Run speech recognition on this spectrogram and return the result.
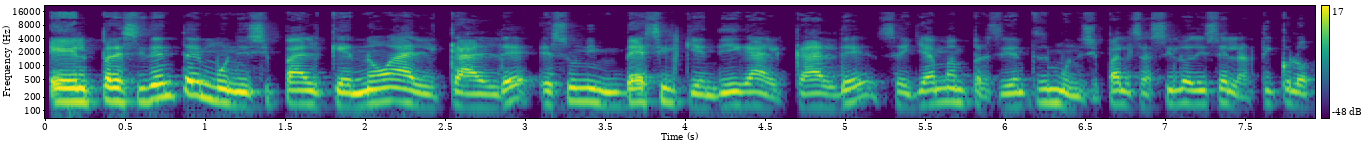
El presidente municipal que no alcalde, es un imbécil quien diga alcalde, se llaman presidentes municipales, así lo dice el artículo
